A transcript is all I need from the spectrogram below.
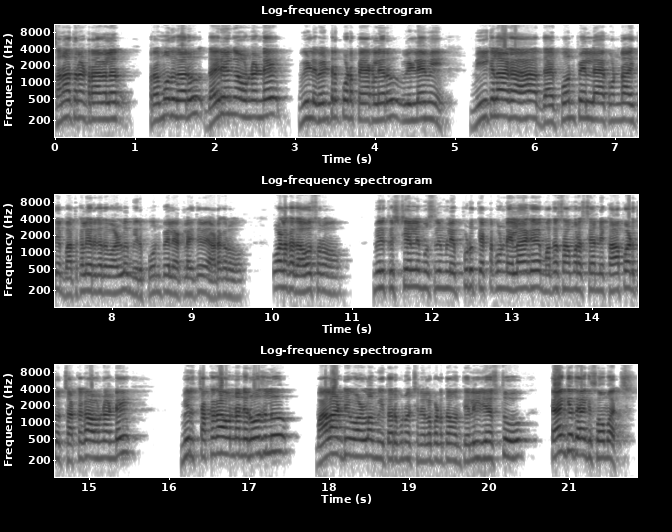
సనాతన ట్రావెలర్ ప్రమోద్ గారు ధైర్యంగా ఉండండి. వీళ్ళు వెంట్రుకు కూడా పేకలేరు. వీళ్ళేమి మీకులాగా ద ఫోన్పేలు లేకుండా అయితే బతకలేరు కదా వాళ్ళు. మీరు ఫోన్పేలు ఎట్లయితే అడగరు. వాళ్ళకి అది అవసరం. మీరు క్రిస్టియన్లు ముస్లింలు ఎప్పుడు తిట్టకుండా ఇలాగే మత సామరస్యాన్ని కాపాడుతూ చక్కగా ఉండండి. మీరు చక్కగా ఉన్నన్ని రోజులు. మాలాంటి వాళ్ళు మీ తరపున వచ్చి నిలబడతామని తెలియజేస్తూ thank you thank you so much.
